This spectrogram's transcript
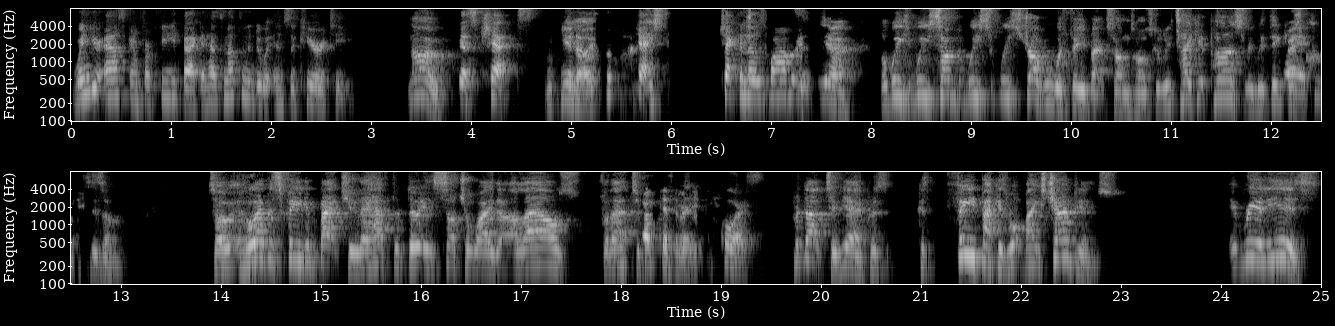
when you're asking for feedback, it has nothing to do with insecurity. No. Just checks. You know, checks. Checking those boxes. Yeah. But we we some we we struggle with feedback sometimes because we take it personally. We think Right. it's criticism. So whoever's feeding back to you, they have to do it in such a way that allows for that to be Constructively, of course. productive. Yeah, because because feedback is what makes champions. It really is.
